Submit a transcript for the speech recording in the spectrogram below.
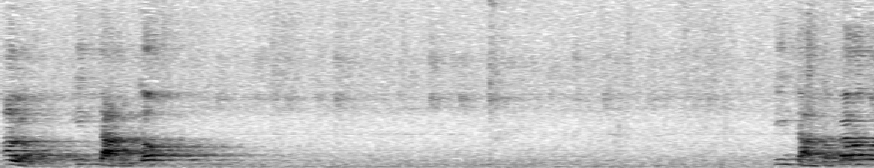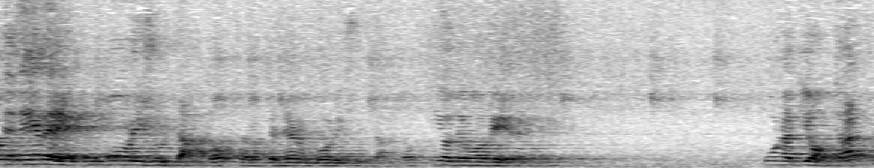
Allora, intanto Intanto per ottenere un buon risultato, per ottenere un buon risultato, io devo avere una diotra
